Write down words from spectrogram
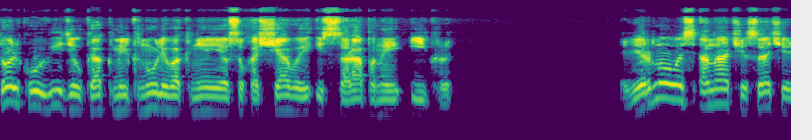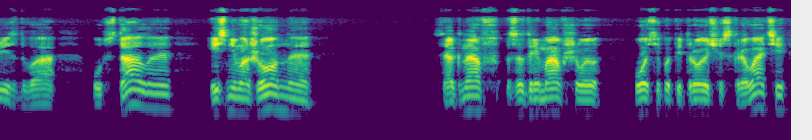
только увидел, как мелькнули в окне ее сухощавые и сцарапанные икры. Вернулась она часа через два, усталая, изнеможенная. Согнав задремавшего Осипа Петровича с кровати,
